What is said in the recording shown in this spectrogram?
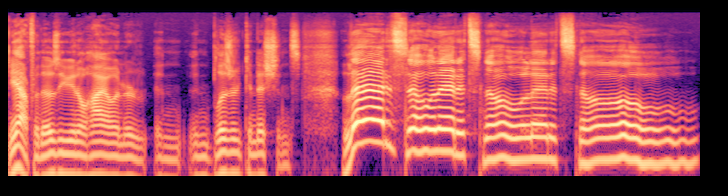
Yeah, for those of you in Ohio under in, in blizzard conditions. Let it snow, let it snow, let it snow.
